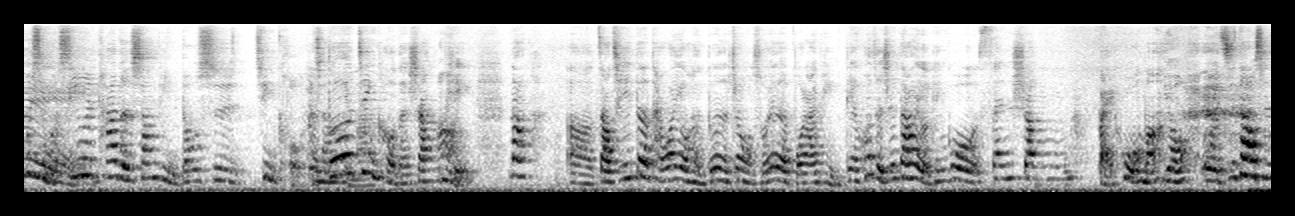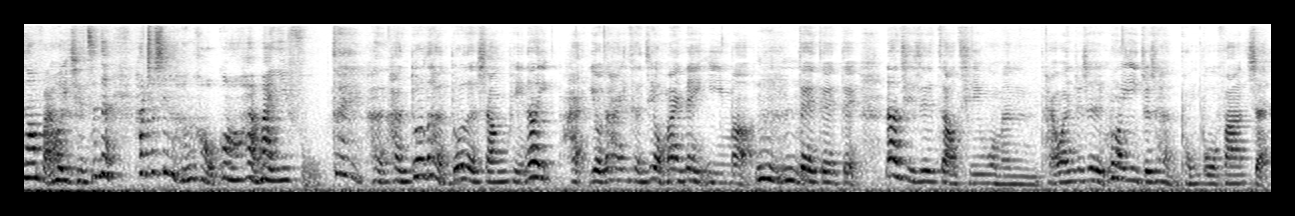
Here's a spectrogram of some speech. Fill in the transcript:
为什么？是因为它的商品都是进口的很多进口的商品。那呃，早期的台湾有很多的这种所谓的舶来品店，或者是大家有听过三商百货吗？有，我知道深商百货以前真的，它就是一个很好逛，还有卖衣服。对，很很多的很多的商品。那还有的还曾经有卖内衣嘛。嗯嗯，对对对，那其实早期我们台湾就是贸易就是很蓬勃发展。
